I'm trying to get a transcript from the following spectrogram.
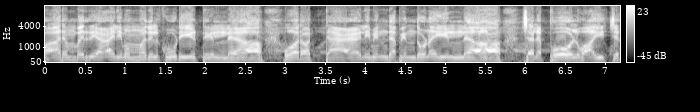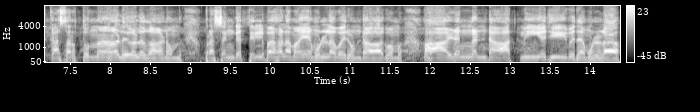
പാരമ്പര്യ ആലിമും അതിൽ കൂടിയിട്ടില്ല. ഒരൊറ്റ ആലിമിന്റെ പിന്തുണയില്ല. ചിലപ്പോൾ വായിച്ച് കസർത്തുന്ന ആളുകൾ കാണും. പ്രസംഗത്തിൽ ബഹളമയമുള്ളവരുണ്ടാകും. ആഴം കണ്ട ആത്മീയ ജീവിതമുള്ള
